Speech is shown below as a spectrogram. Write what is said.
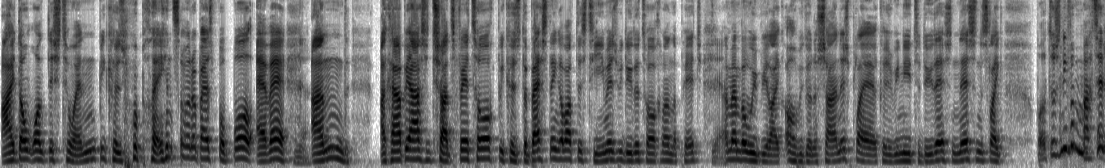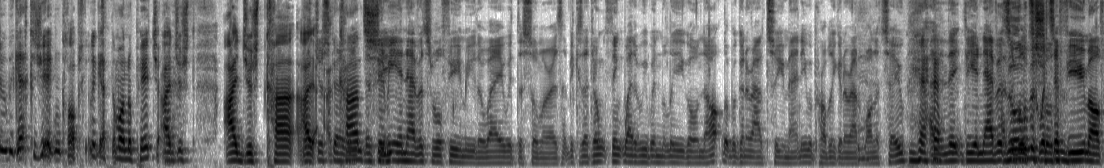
I don't want this to end because we're playing some of the best football ever. And I can't be asked to transfer talk because the best thing about this team is we do the talking on the pitch. I remember we'd be like, oh, we're going to sign this player because we need to do this and this. And it's like, well, it doesn't even matter who we get because Jurgen Klopp's going to get them on the pitch. I just, I just can't, I, just I can't be, there's going to be see. inevitable fume either way with the summer, isn't it? Because I don't think whether we win the league or not that we're going to add too many. We're probably going to add one or two. yeah. And the, the inevitable Twitter sudden- fume of,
